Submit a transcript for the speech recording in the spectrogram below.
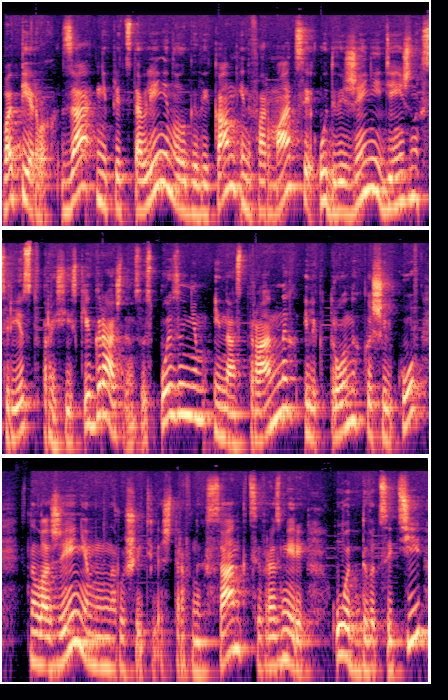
Во-первых, за непредставление налоговикам информации о движении денежных средств российских граждан с использованием иностранных электронных кошельков наложением на нарушителя штрафных санкций в размере от 20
